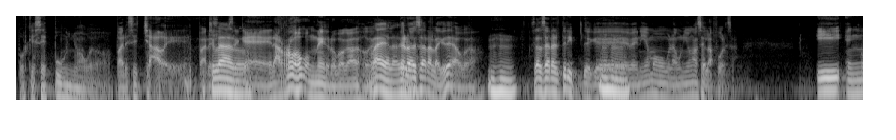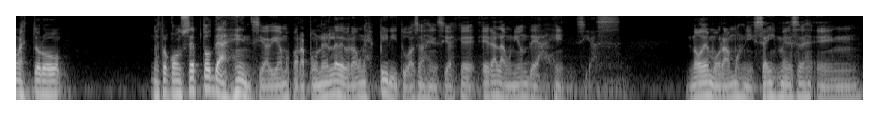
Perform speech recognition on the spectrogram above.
porque ese puño, weón, parece Chávez, parece Claro. no sé qué. Era rojo con negro para acá la Pero esa era la idea, weón. O sea, ese era el trip de que veníamos, la unión hace la fuerza. Y en nuestro, nuestro concepto de agencia, digamos, para ponerle de verdad un espíritu a esa agencia, es que era la unión de agencias. No demoramos ni seis meses en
